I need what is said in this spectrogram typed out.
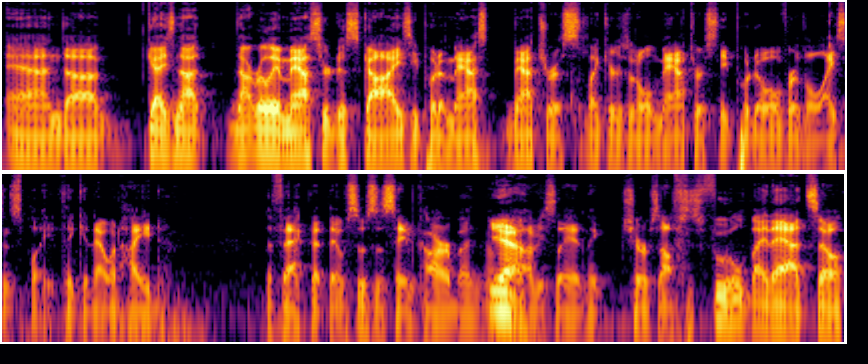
And uh, guy's not not really a master disguise. He put a mas- mattress, like there's an old mattress, and he put it over the license plate, thinking that would hide the fact that this was the same car. But um, Yeah. obviously, I think sheriff's office is fooled by that. So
